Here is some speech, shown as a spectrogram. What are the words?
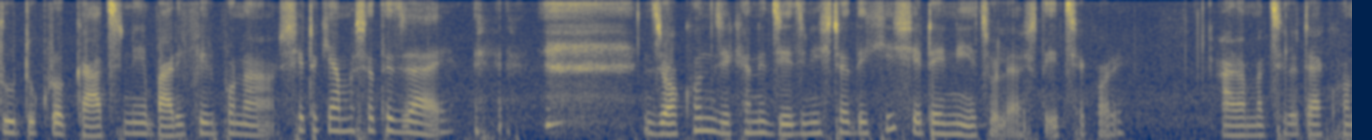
দু টুকরো গাছ নিয়ে বাড়ি ফিরবো না, সেটা কি আমার সাথে যায়? যখন যেখানে যে জিনিসটা দেখি, সেটাই নিয়ে চলে আসতে ইচ্ছে করে। আর আমার ছেলেটা এখন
